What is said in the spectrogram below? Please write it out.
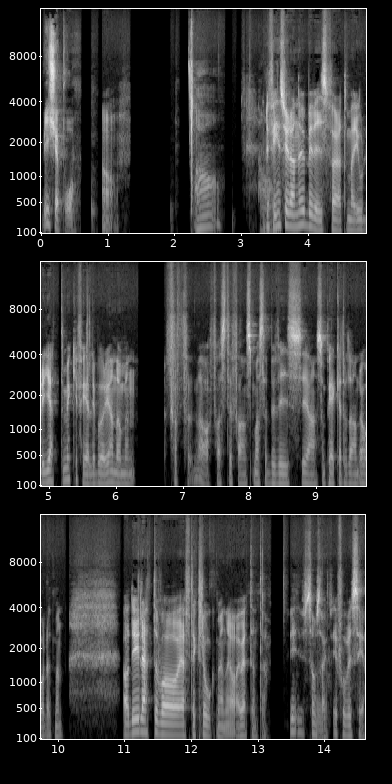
Vi kör på. Ja. Ja. Ja. Det finns ju redan nu bevis för att de gjorde jättemycket fel i början, då, men f- ja, fast det fanns massa bevis ja, som pekade åt andra hållet. Men, ja, det är lätt att vara efterklok, men ja, jag vet inte. Vi, som Mm. sagt, vi får väl se.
